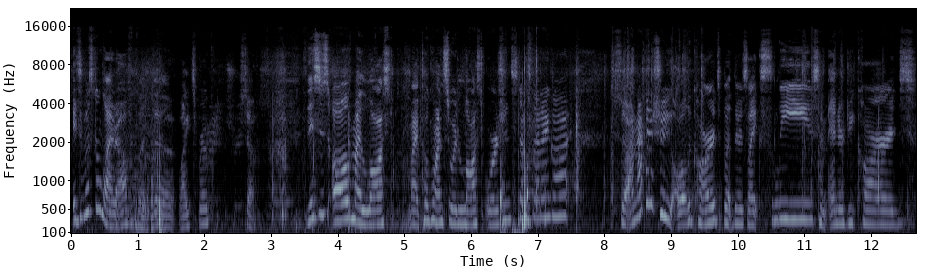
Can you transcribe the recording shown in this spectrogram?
It's supposed to light off, but the lights broke. So, this is all of my lost, my Pokemon Sword Lost Origin stuff that I got. So, I'm not going to show you all the cards, but there's like sleeves, some energy cards.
